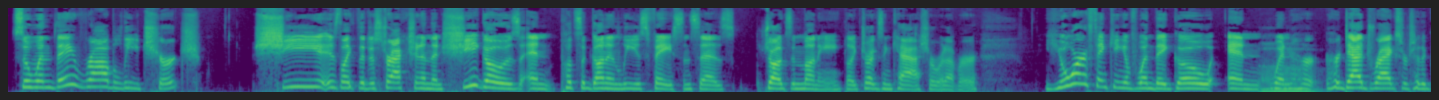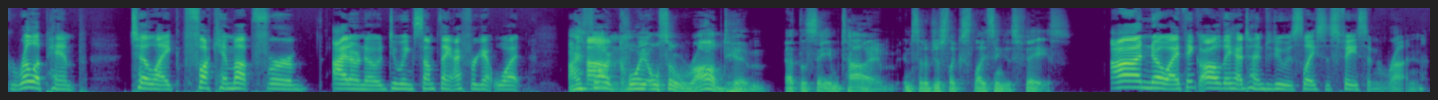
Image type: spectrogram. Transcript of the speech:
So when they rob Lee Church, she is like the distraction, and then she goes and puts a gun in Lee's face and says, drugs and money, like drugs and cash or whatever. You're thinking of when they go and when her her dad drags her to the gorilla pimp to like fuck him up for I don't know doing something I forget what. I thought Um, Coy also robbed him at the same time instead of just like slicing his face. Uh no, I think all they had time to do was slice his face and run.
